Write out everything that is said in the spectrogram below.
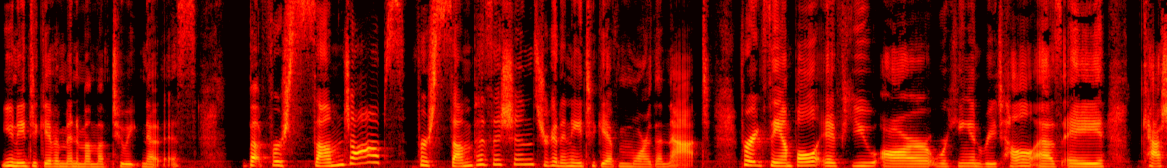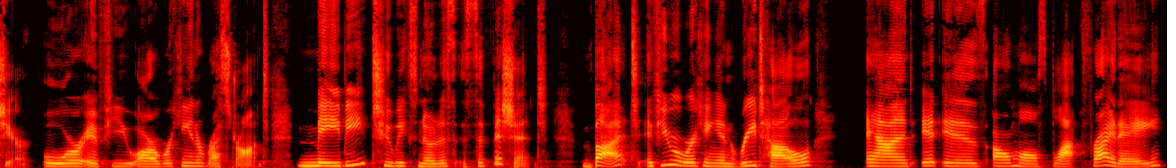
you need to give a minimum of two week notice. But for some jobs, for some positions, you're going to need to give more than that. For example, if you are working in retail as a cashier or if you are working in a restaurant, maybe two weeks notice is sufficient. But if you are working in retail and it is almost Black Friday,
